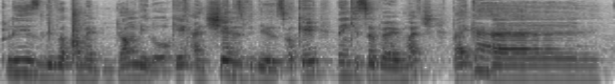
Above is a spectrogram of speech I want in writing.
Please leave a comment down below, okay, and share these videos, okay. Thank you so very much. Bye, guys.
